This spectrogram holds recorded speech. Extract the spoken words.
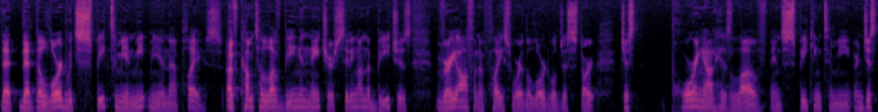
that, that the Lord would speak to me and meet me in that place. I've come to love being in nature. Sitting on the beach is very often a place where the Lord will just start just pouring out his love and speaking to me and just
